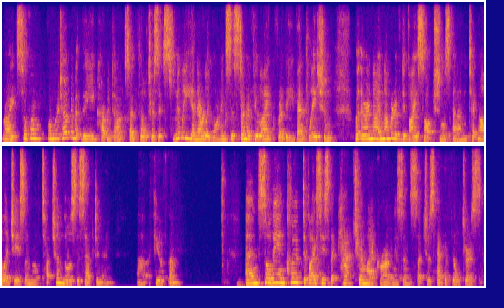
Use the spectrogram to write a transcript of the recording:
Right. So when, when we're talking about the carbon dioxide filters, it's really an early warning system, if you like, for the ventilation. But there are now a number of device options and technologies, and we'll touch on those this afternoon, uh, a few of them. And so they include devices that capture microorganisms, such as HEPA filters,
